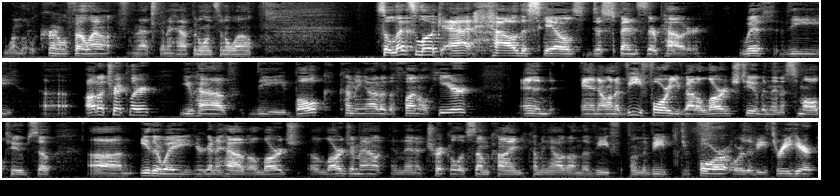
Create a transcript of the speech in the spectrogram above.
One little kernel fell out, and that's going to happen once in a while. So let's look at how the scales dispense their powder. With the uh, auto trickler, you have the bulk coming out of the funnel here, and and on a V4 you've got a large tube and then a small tube. So um, either way, you're going to have a large a large amount and then a trickle of some kind coming out on the V on the V4 or the V3 here.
